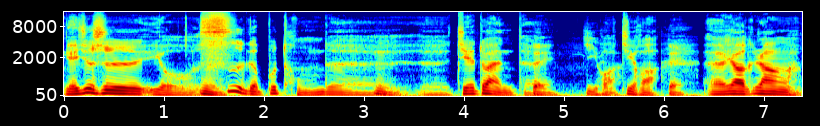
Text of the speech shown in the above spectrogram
也就是有四个不同的嗯呃阶段的对，计划。计划，对。呃，要让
